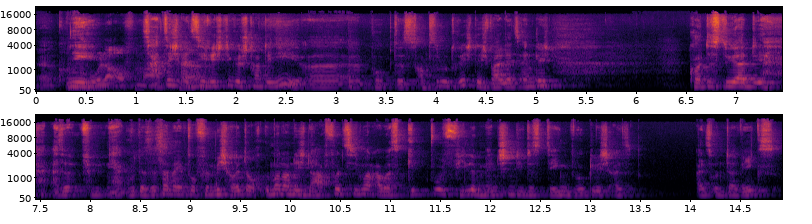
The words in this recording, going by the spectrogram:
äh, Konsole Nee, auf dem Das Markt. hat sich als ne? die richtige Strategie äh, puppt. Das ist absolut richtig, weil letztendlich konntest du ja die, also für, ja gut, das ist aber eben so für mich heute auch immer noch nicht nachvollziehbar, aber es gibt wohl viele Menschen, die das Ding wirklich als, als unterwegs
